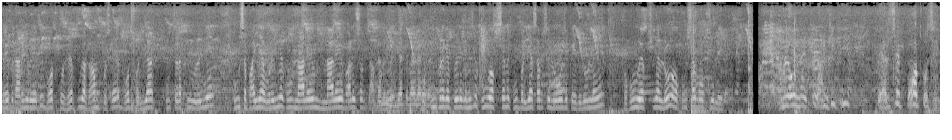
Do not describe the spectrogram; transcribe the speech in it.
नई प्रधान की वजह से बहुत खुश है, पूरा काम खुश है, बहुत बढ़िया, खूब तरक्की हो रही है, खूब सफाइयाँ हो रही हैं, खूब नाले नाले वाले सब साफ़ हो रहे हैं। के पेड़ के नीचे खूब ऑक्सीजन, खूब बढ़िया सबसे लोगों से कहते लो रहे हैं खूब ऑक्सीजन लो, और खूब सब ऑक्सीजन ले रहे हैं। हम लोग नई प्रधान की, पहल से बहुत खुश हैं।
